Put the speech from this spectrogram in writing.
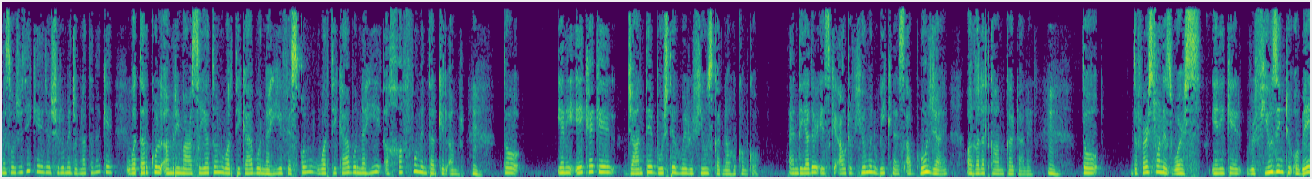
میں سوچ رہی تھی کہ جو شروع میں جملہ تھا نا کہ وہ ترک المری معصیت ورتکاب النہی فسقن ورتکاب النہی اخف من ترک الامر تو یعنی ایک ہے کہ جانتے بوجھتے ہوئے ریفیوز کرنا حکم کو اینڈ دی ادر از کے آؤٹ آف ہیومن ویکنیس آپ بھول جائیں اور غلط کام کر ڈالیں۔ تو دا فرسٹ ون از ورس یعنی کہ refusing to obey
